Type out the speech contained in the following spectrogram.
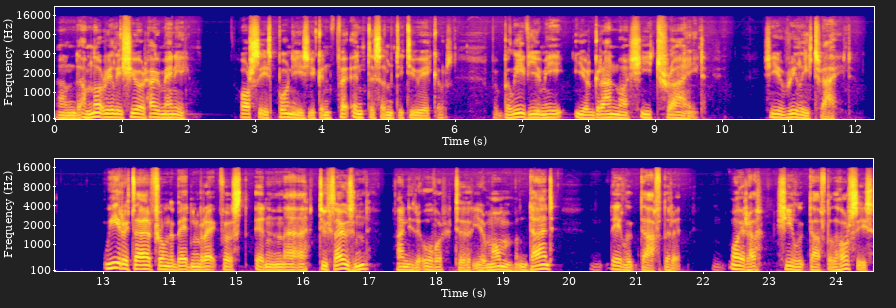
and I'm not really sure how many horses, ponies you can fit into 72 acres. But believe you me, your grandma, she tried. She really tried. We retired from the bed and breakfast in uh, 2000, handed it over to your mum and dad. They looked after it. Moira, she looked after the horses.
